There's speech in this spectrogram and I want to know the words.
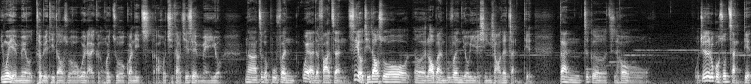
因为也没有特别提到说未来可能会做管理职啊或其他，其实也没有。那这个部分未来的发展是有提到说，呃，老板部分有野心想要再展店，但这个之后，我觉得如果说展店，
